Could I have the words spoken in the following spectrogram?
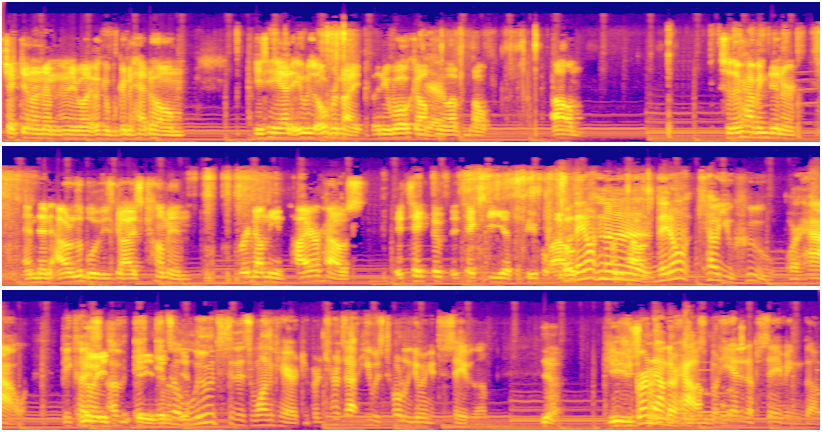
checked in on him, and they were like, okay, we're gonna head home. He, he had it was overnight. Then he woke up Yeah. and let him know. Um, so they're having dinner, and then out of the blue, these guys come in, burn down the entire house. They take the they take the uh, the people out. But they don't. No, no, no, no. They don't tell you who or how because No, you- of, it, it yeah. alludes to this one character. But it turns out he was totally doing it to save them. He He burned down their house, but he ended up saving them.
